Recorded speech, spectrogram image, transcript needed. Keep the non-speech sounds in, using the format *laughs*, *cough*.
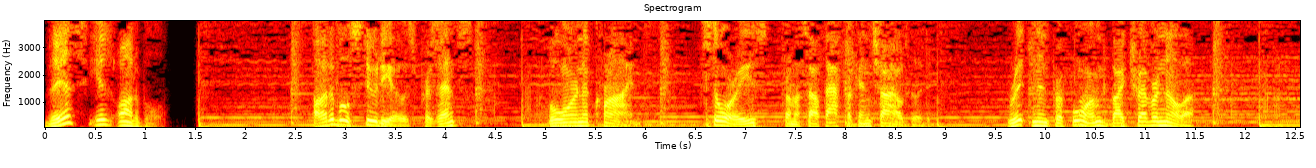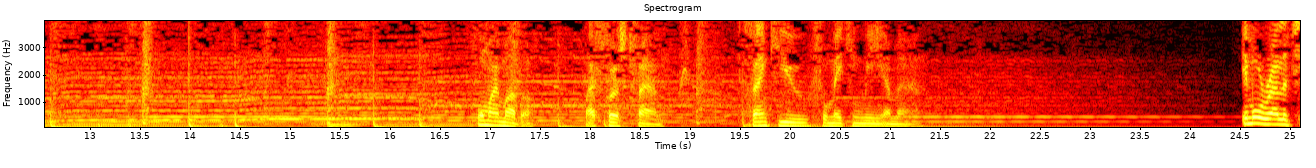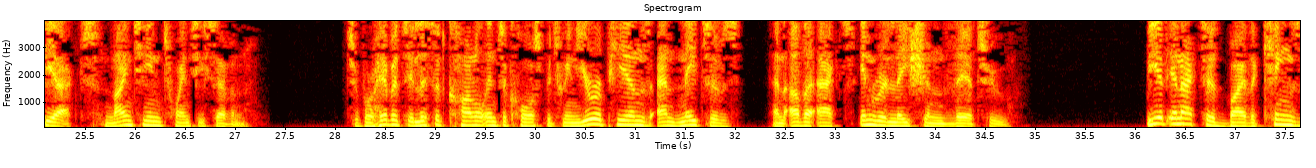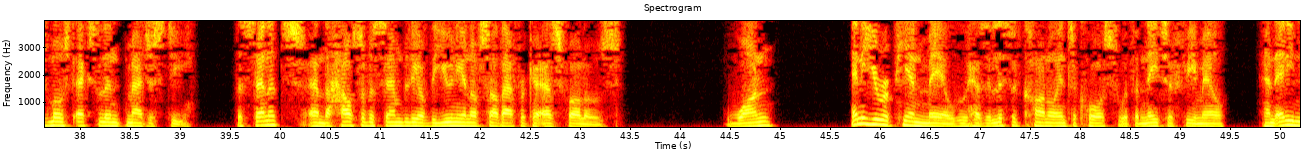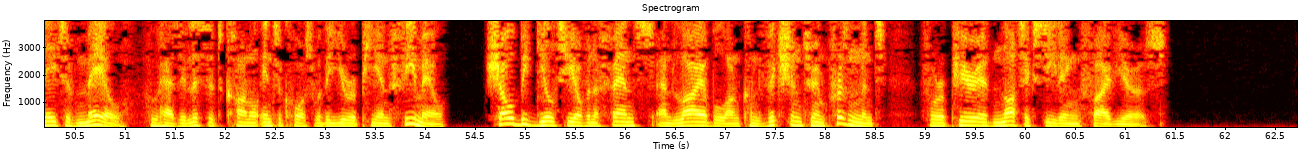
This is Audible. Audible Studios presents Born a Crime Stories from a South African Childhood. Written and performed by Trevor Noah. For my mother, my first fan, thank you for making me a man. Immorality Act, 1927. To prohibit illicit carnal intercourse between Europeans and natives and other acts in relation thereto. Be it enacted by the King's most excellent majesty, the Senate and the House of Assembly of the Union of South Africa as follows. 1. Any European male who has illicit carnal intercourse with a native female, and any native male who has illicit carnal intercourse with a European female, shall be guilty of an offence and liable on conviction to imprisonment for a period not exceeding five years.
